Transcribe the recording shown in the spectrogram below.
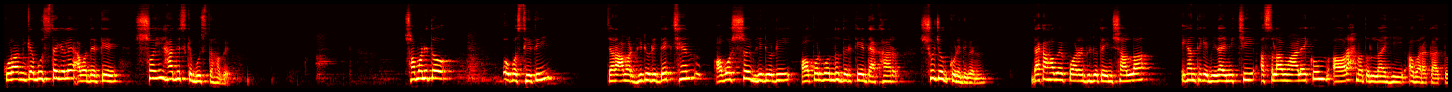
কোরআনকে বুঝতে গেলে আমাদেরকে সহি হাদিসকে বুঝতে হবে। সম্মানিত উপস্থিতি, যারা আমার ভিডিওটি দেখছেন, অবশ্যই ভিডিওটি অপর বন্ধুদেরকে দেখার সুযোগ করে দিবেন। দেখা হবে পরের ভিডিওতে ইনশাল্লাহ এখান থেকে বিদায় নিচ্ছি। আসসালামু আলাইকুম আ রহমতুল্লাহি আবরাকাতু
